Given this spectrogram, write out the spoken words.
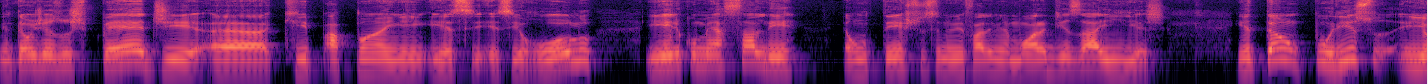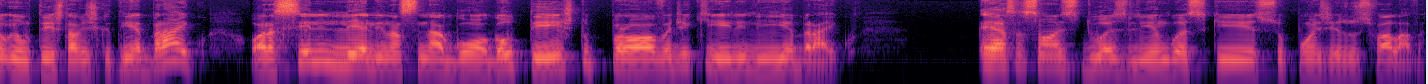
Então Jesus pede uh, que apanhem esse, esse rolo e ele começa a ler. É um texto, se não me falha a memória, de Isaías. Então, por isso, e o texto estava escrito em hebraico, ora, se ele lê ali na sinagoga o texto, prova de que ele lia hebraico. Essas são as duas línguas que supõe Jesus falava.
